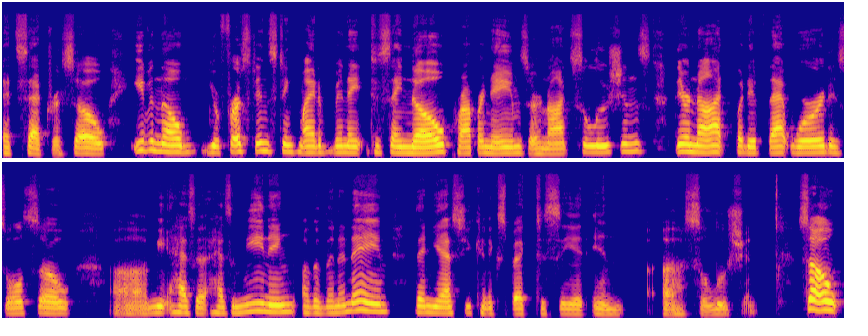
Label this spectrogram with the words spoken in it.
etc. So, even though your first instinct might have been to say no, proper names are not solutions, they're not. But if that word is also uh, has a has a meaning other than a name, then yes, you can expect to see it in a solution. So,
